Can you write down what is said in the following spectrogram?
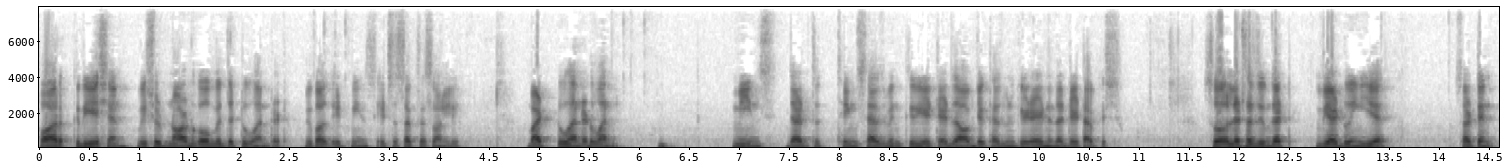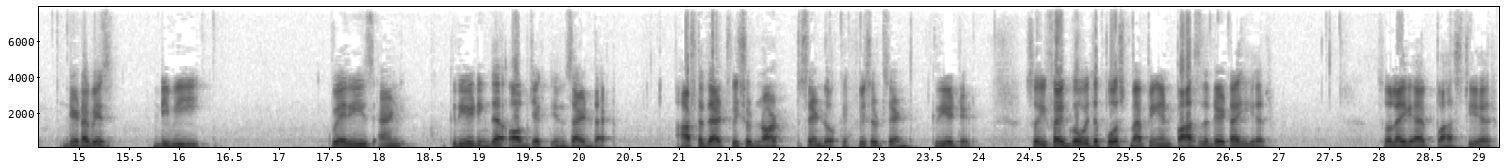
for creation we should not go with the 200 because it means it's a success only. But 201 means that the things has been created the object has been created in the database. So let's assume that we are doing here certain database db queries and creating the object inside that. After that we should not send okay we should send created. So if i go with the post mapping and pass the data here so like i have passed here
